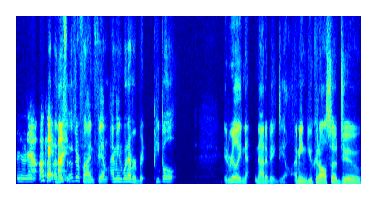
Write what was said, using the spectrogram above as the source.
I don't know. Okay, No, no, those, fine. those are fine. Fam, I mean, whatever. But people, it really not, not a big deal. I mean, you could also do,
